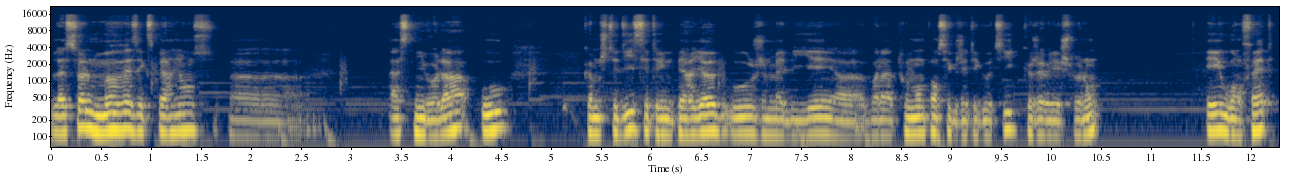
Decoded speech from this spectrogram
la seule mauvaise expérience euh, à ce niveau-là où, comme je t'ai dit, c'était une période où je m'habillais, euh, voilà, tout le monde pensait que j'étais gothique, que j'avais les cheveux longs, et où en fait,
